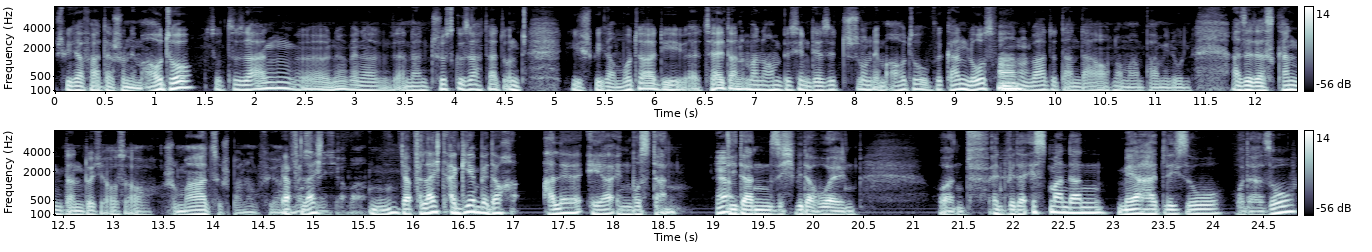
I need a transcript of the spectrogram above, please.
Schwiegervater schon im Auto sozusagen, äh, ne, wenn er dann Tschüss gesagt hat und die Schwiegermutter, die erzählt dann immer noch ein bisschen, der sitzt schon im Auto, kann losfahren mhm. und wartet dann da auch noch mal ein paar Minuten. Also das kann dann durchaus auch schon mal zu Spannung führen. Ja, vielleicht, nicht, mhm. ja, vielleicht agieren wir doch alle eher in Mustern, ja. die dann sich wiederholen. Und entweder ist man dann mehrheitlich so oder so.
